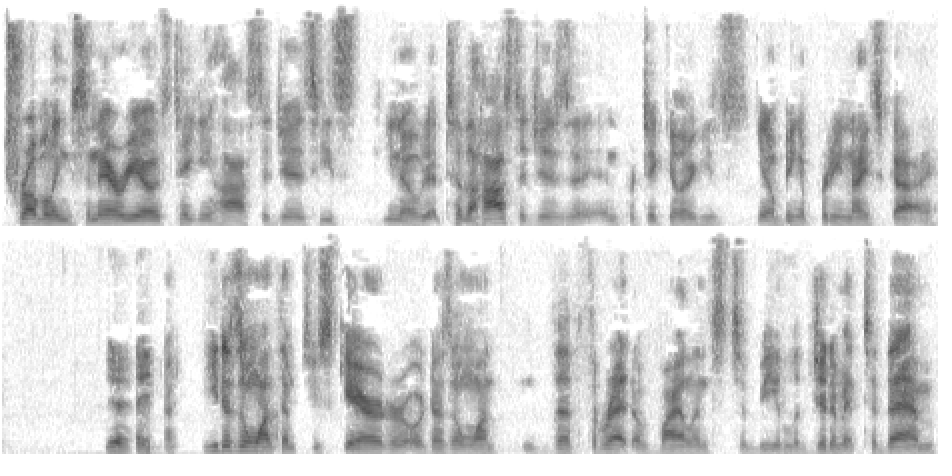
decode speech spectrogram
troubling scenarios, taking hostages, he's, you know, to the hostages in particular, he's, you know, being a pretty nice guy. yeah, He doesn't want them too scared or, or doesn't want the threat of violence to be legitimate to them.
